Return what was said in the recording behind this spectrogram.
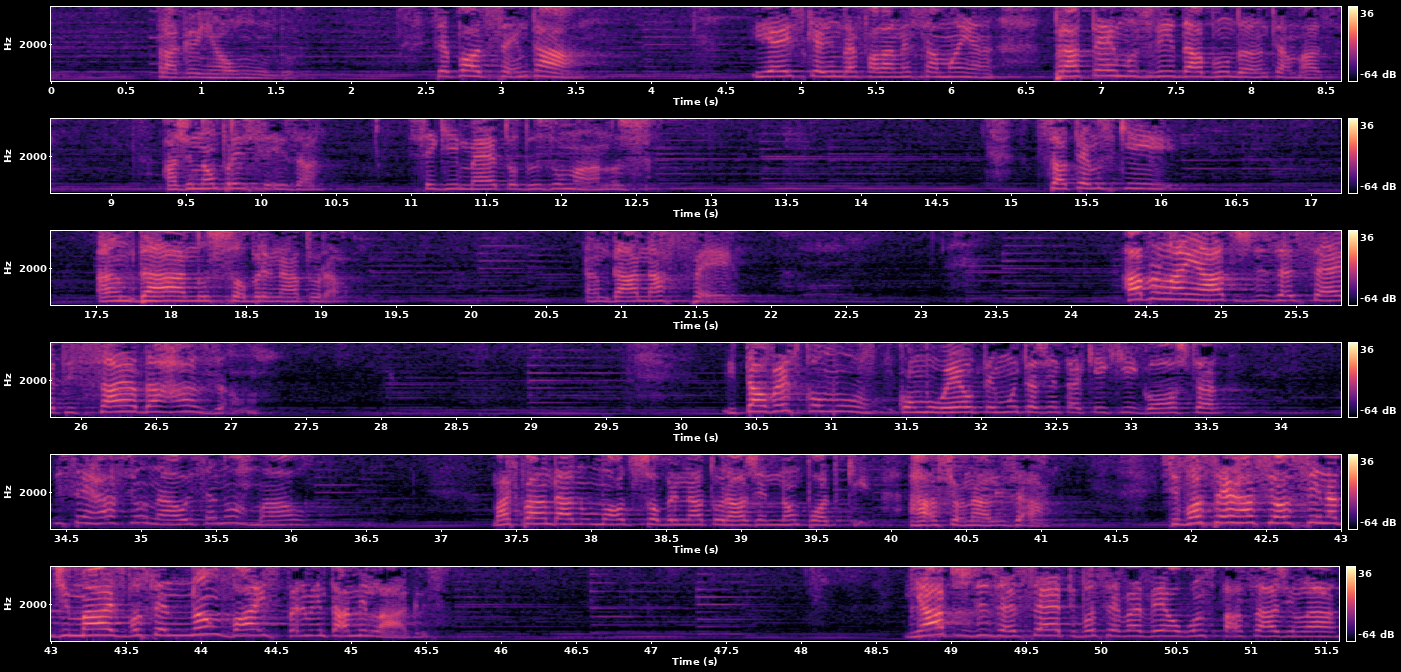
para ganhar o mundo. Você pode sentar? E é isso que a gente vai falar nessa manhã. Para termos vida abundante, amados, a gente não precisa seguir métodos humanos. Só temos que andar no sobrenatural. Andar na fé. Abram lá em Atos 17, saia da razão. E talvez como, como eu, tem muita gente aqui que gosta de ser racional, isso é normal. Mas para andar no modo sobrenatural, a gente não pode racionalizar. Se você raciocina demais, você não vai experimentar milagres. Em Atos 17, você vai ver algumas passagens lá,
